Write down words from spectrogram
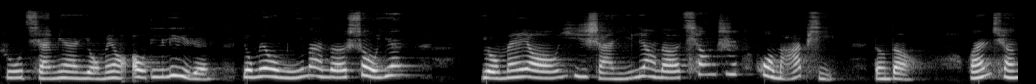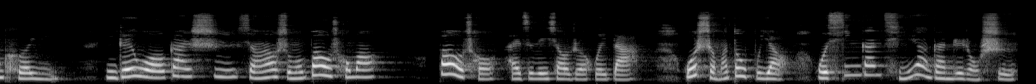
如前面有没有奥地利人，有没有弥漫的硝烟，有没有一闪一亮的枪支或马匹等等，完全可以。你给我干事想要什么报酬吗？报酬？孩子微笑着回答。我什么都不要，我心甘情愿干这种事，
